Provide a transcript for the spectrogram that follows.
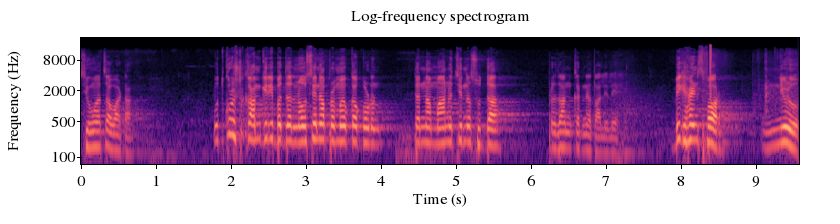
सिंहाचा वाटा. उत्कृष्ट कामगिरीबद्दल नौसेना प्रमुखाकडून त्यांना मानचिन्हसुद्धा प्रदान करण्यात आलेले आहे. Big hands for Nilu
